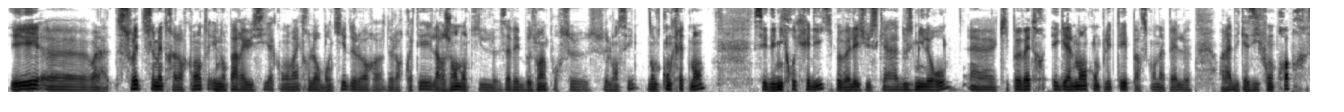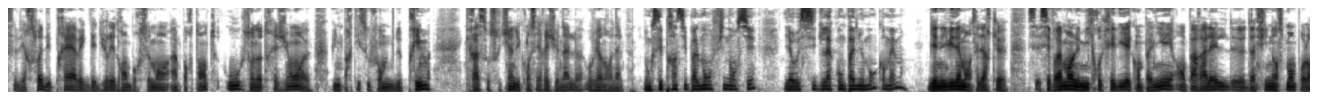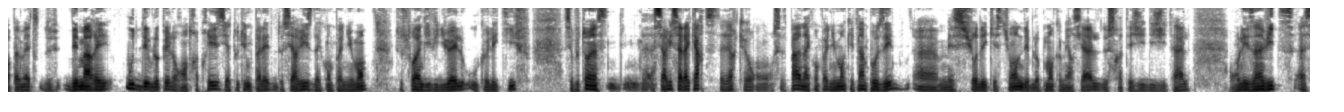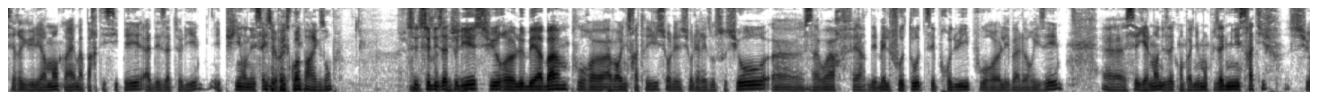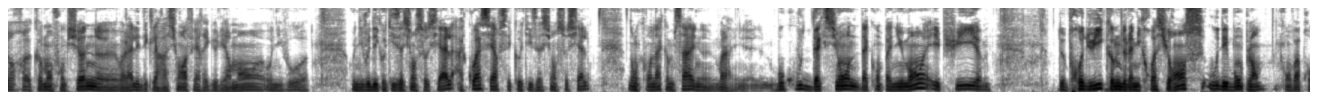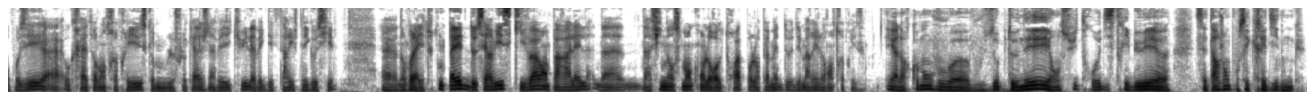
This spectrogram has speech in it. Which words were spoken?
et euh, voilà, souhaitent se mettre à leur compte et n'ont pas réussi à convaincre leur banquier de leur, de leur prêter l'argent dont ils avaient besoin pour se, se lancer. Donc concrètement, c'est des microcrédits qui peuvent aller jusqu'à 12 000 euros, euh, qui peuvent être également complétés par ce qu'on appelle voilà, des quasi-fonds propres, c'est-à-dire soit des prêts avec des durées de remboursement importantes ou, sur notre région, euh, une partie sous forme de prime grâce au soutien du Conseil régional Auvergne-Rhône-Alpes. Donc c'est principalement financier, il y a aussi de l'accompagnement quand même? Bien évidemment, c'est-à-dire que c'est vraiment le microcrédit accompagné en parallèle d'un financement pour leur permettre de démarrer ou de développer leur entreprise. Il y a toute une palette de services d'accompagnement, que ce soit individuel ou collectif. C'est plutôt un, un, service à la carte, c'est-à-dire que ce n'est pas un accompagnement qui est imposé, euh, mais sur des questions de développement commercial, de stratégie digitale. On les invite assez régulièrement quand même à participer à des ateliers, et puis on essaye ça de. Ça peut être quoi par exemple? C'est des ateliers sur euh, le BABA pour euh, avoir une stratégie sur les, sur les réseaux sociaux, euh, savoir faire des belles photos de ces produits pour euh, les valoriser. Euh, c'est également des accompagnements plus administratifs sur comment fonctionnent voilà, les déclarations à faire régulièrement au niveau, au niveau des cotisations sociales, à quoi servent ces cotisations sociales? Donc on a comme ça une, voilà, une, beaucoup d'actions d'accompagnement et puis de produits comme de la microassurance ou des bons plans qu'on va proposer aux créateurs d'entreprise, comme le flocage d'un véhicule avec des tarifs négociés. Euh, donc voilà, il y a toute une palette de services qui va en parallèle d'un financement qu'on leur octroie pour leur permettre de démarrer leur entreprise. Et alors, comment vous, euh, vous obtenez et ensuite redistribuez euh, cet argent pour ces crédits donc?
